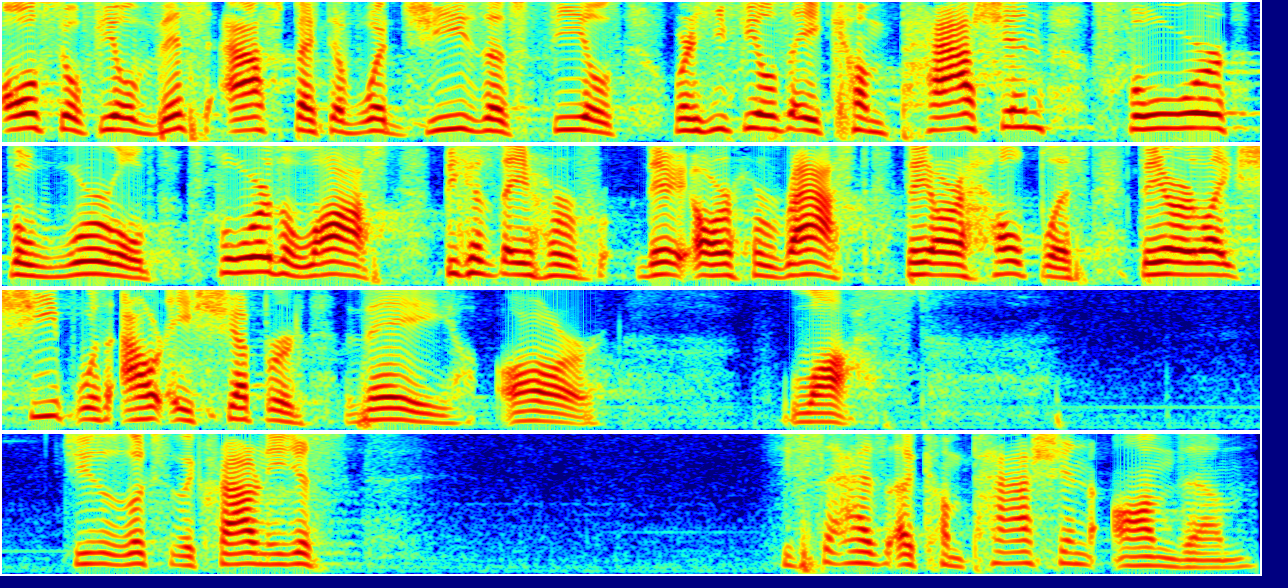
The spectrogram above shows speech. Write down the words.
also feel this aspect of what Jesus feels, where he feels a compassion for the world, for the lost, because they, har- they are harassed, they are helpless, they are like sheep without a shepherd, they are lost. Jesus looks at the crowd and he just he has a compassion on them.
